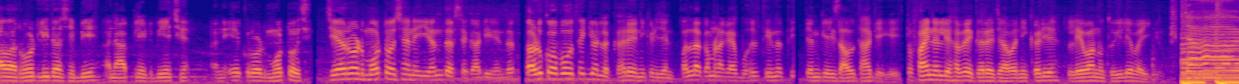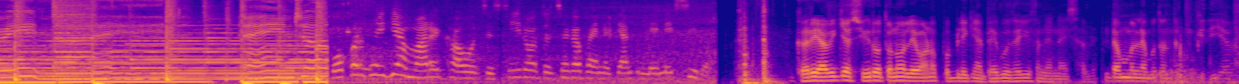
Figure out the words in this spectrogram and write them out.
આવા રોડ લીધા છે બે અને આ પ્લેટ બે છે અને એક રોડ મોટો છે. જે રોડ મોટો છે ને એ અંદર છે ગાડીની અંદર. તડકો બહુ થઈ ગયો એટલે ઘરે નીકળી જાય પલક હમણાં કઈ બોલતી નથી કેમ કે સાવ થાકી ગઈ. તો ફાઇનલી હવે ઘરે જવા નીકળીએ લેવાનું તો એ લેવાઈ ગયું. બપોર થઈ ગયા મારે ખાવો છે શીરો તો જગાભાઈ ને ત્યાંથી લઈ લે શીરો. ઘરે આવી ગયા શીરો તો ન લેવાનો પબ્લિક ત્યાં ભેગું થઈ ગયું હતું ને એના હિસાબે. ડમ્બલ ને બધું અંદર મૂકી દઈએ હવે.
